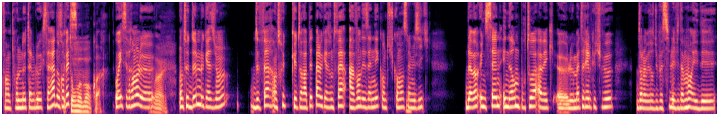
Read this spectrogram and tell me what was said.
enfin, pour nos tableaux, etc. Donc en fait, ton moment quoi. ouais, c'est vraiment le, Ouais. on te donne l'occasion de faire un truc que tu peut-être pas l'occasion de faire avant des années quand tu commences la Ok. musique. D'avoir une scène énorme pour toi avec euh, le matériel que tu veux, dans la mesure du possible évidemment, et des,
